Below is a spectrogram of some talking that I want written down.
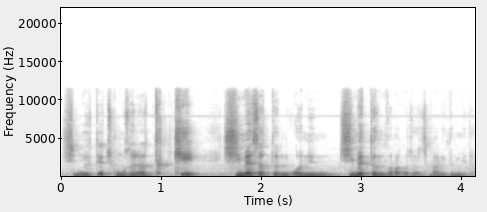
16대 총선에서 특히 심했었던 원인 심했던 거라고 저는 생각이 듭니다.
